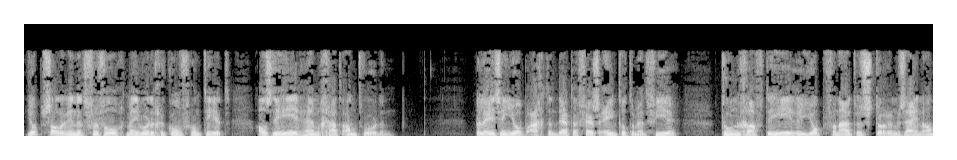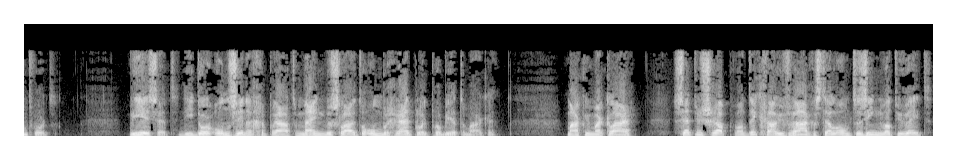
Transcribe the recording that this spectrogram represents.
Job zal er in het vervolg mee worden geconfronteerd, als de Heer hem gaat antwoorden. We lezen in Job 38, vers 1 tot en met 4. Toen gaf de Heere Job vanuit een storm zijn antwoord. Wie is het die door onzinnig gepraat mijn besluiten onbegrijpelijk probeert te maken? Maak u maar klaar. Zet u schrap, want ik ga u vragen stellen om te zien wat u weet.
